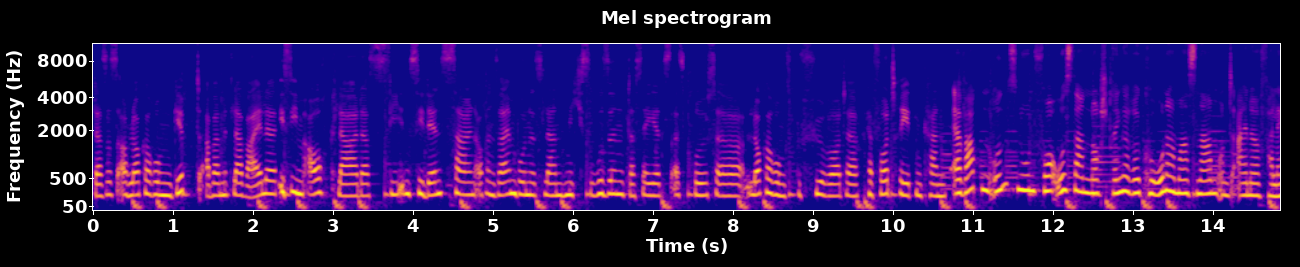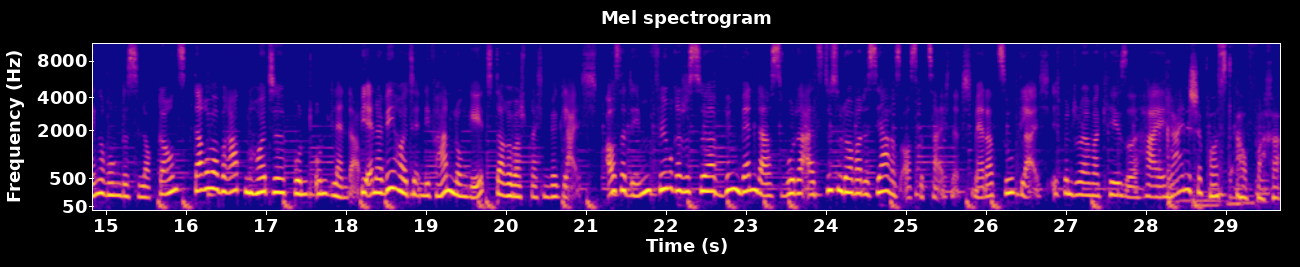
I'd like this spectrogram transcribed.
dass es auch Lockerungen gibt. Aber mittlerweile ist ihm auch klar, dass die Inzidenzzahlen auch in seinem Bundesland nicht so sind, dass er jetzt als größer Lockerungsbefürworter hervortreten kann. Erwarten uns nun vor Ostern noch strengere Corona-Maßnahmen und eine Verlängerung des Lockdowns? Darüber beraten heute Bund und Länder. Wie NRW heute in die Verhandlungen geht, darüber sprechen wir gleich. Außerdem Filmregisseur Wim Wenders wurde als Düsseldorf Düsseldorfer des Jahres ausgezeichnet. Mehr dazu gleich. Ich bin Joel Marchese. Hi. Rheinische Post Aufwacher.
